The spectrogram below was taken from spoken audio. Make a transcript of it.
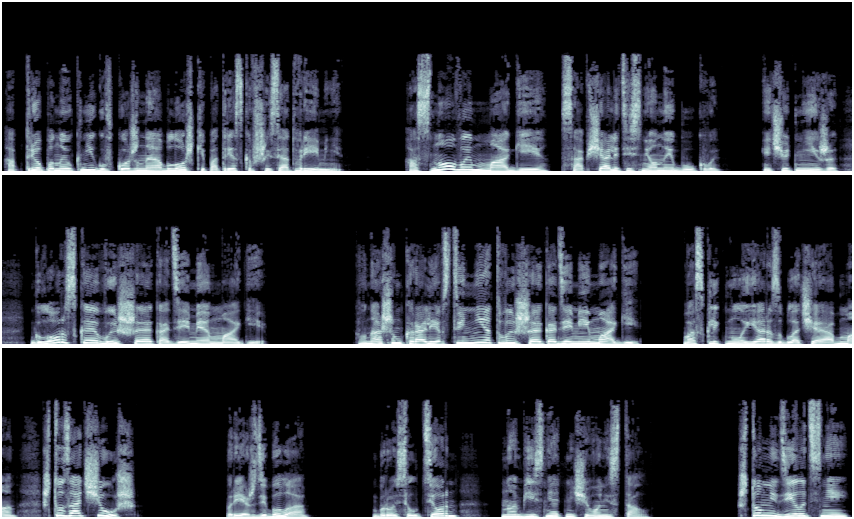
обтрепанную книгу в кожаной обложке, потрескавшейся от времени. «Основы магии», — сообщали тесненные буквы. И чуть ниже — «Глорская высшая академия магии». «В нашем королевстве нет высшей академии магии», — воскликнула я, разоблачая обман. «Что за чушь?» «Прежде была», — бросил Терн, но объяснять ничего не стал. «Что мне делать с ней?»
